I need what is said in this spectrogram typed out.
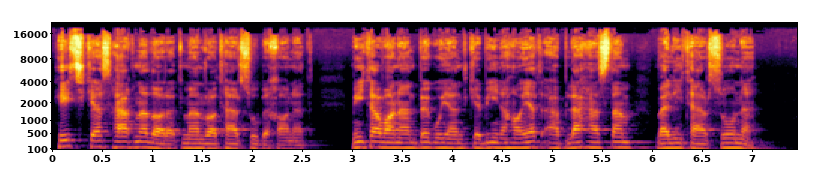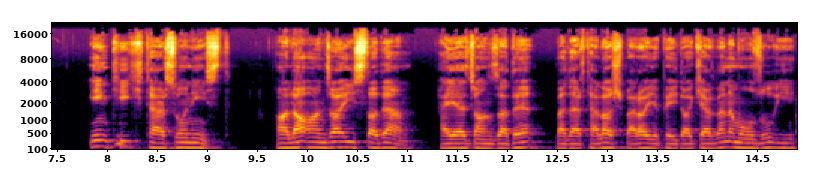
هیچ کس حق ندارد من را ترسو بخواند. می توانند بگویند که بی نهایت ابله هستم ولی ترسو نه. این گیک ترسو نیست. حالا آنجا ایستادم هیجان زده و در تلاش برای پیدا کردن موضوعی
